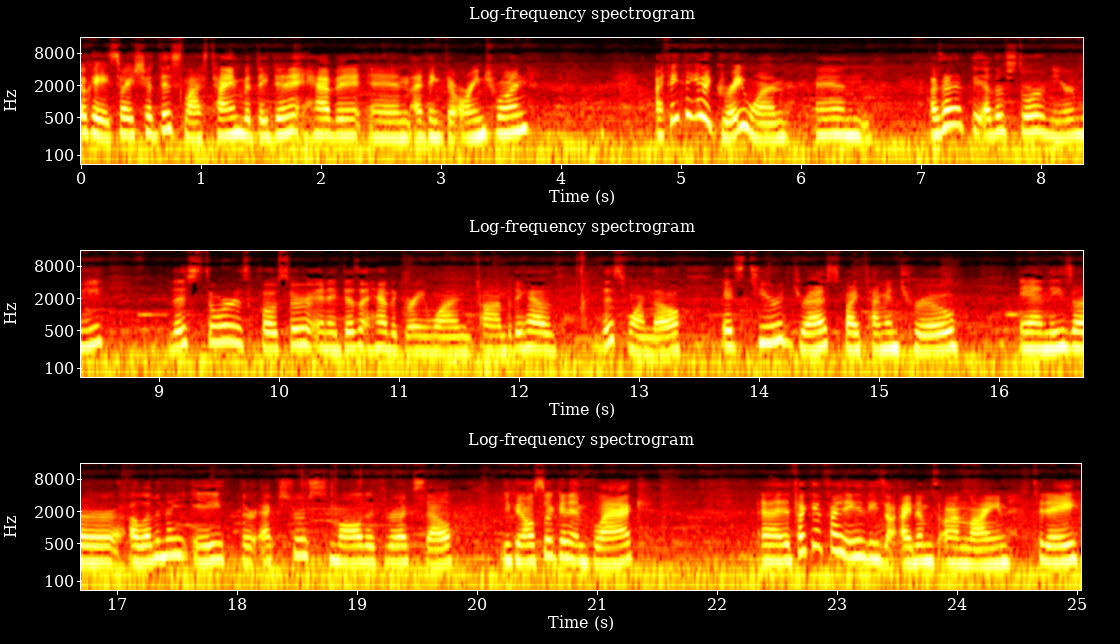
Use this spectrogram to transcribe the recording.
Okay, so I showed this last time, but they didn't have it in, I think, the orange one. I think they had a gray one, and I was at the other store near me. This store is closer, and it doesn't have the gray one, um, but they have this one, though. It's Tiered Dress by Time and Tru and these are 11.98 they're extra small. To 3xl you can also get it in black. And if i can find any of these items online today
